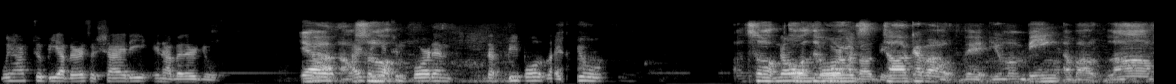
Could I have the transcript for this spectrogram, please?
we have to be a better society and a better youth. Yeah, so I think it's important that people like you also know all the words about talk about the human being, about love,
